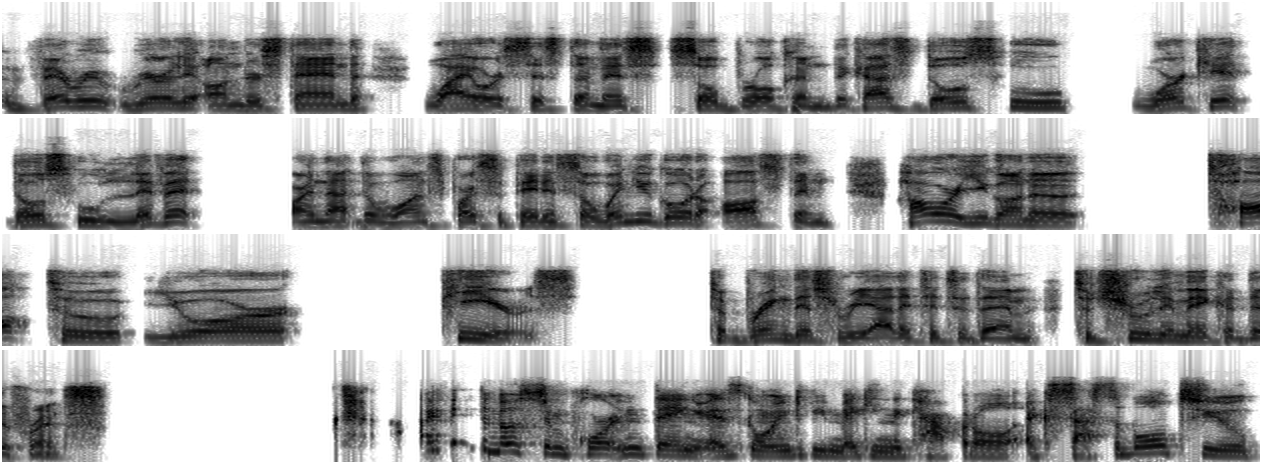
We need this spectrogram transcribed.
very rarely understand why our system is so broken because those who work it, those who live it, are not the ones participating. So when you go to Austin, how are you going to talk to your peers to bring this reality to them to truly make a difference? I think the most important thing is going to be making the capital accessible to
